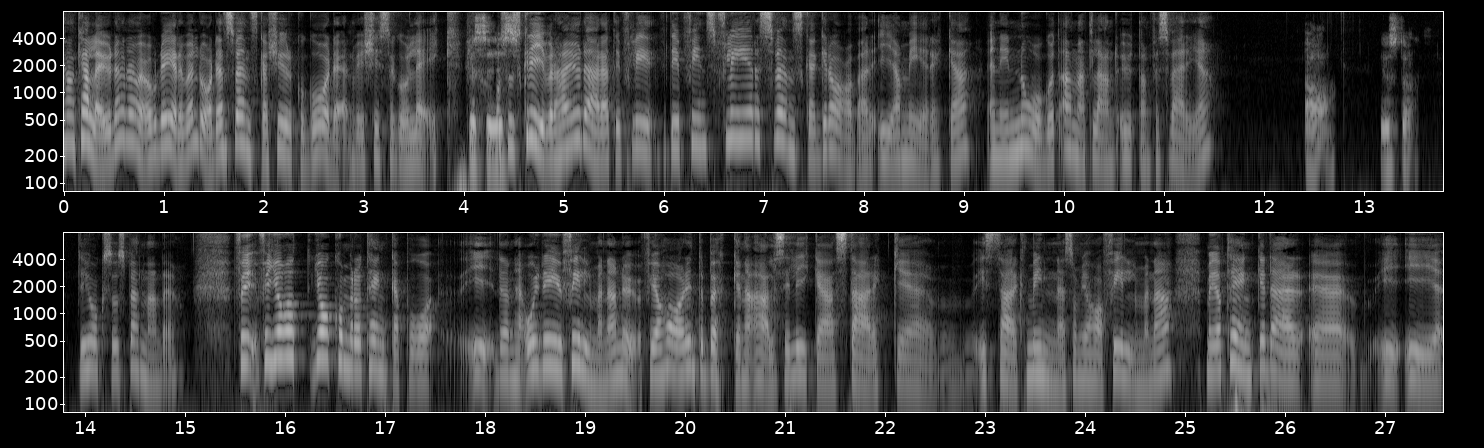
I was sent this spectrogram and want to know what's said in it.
han kallar ju den, och det är det väl då, den svenska kyrkogården vid Chisago Lake. Precis. Och så skriver han ju där att det, fler, det finns fler svenska gravar i Amerika än i något annat land utanför Sverige. Ja, just det. Det är också spännande. För, för jag, jag kommer att tänka på i den här, och det är ju filmerna nu, för jag har inte böckerna alls i lika stark, eh, i starkt minne som jag har filmerna. Men jag tänker där eh, i, i,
